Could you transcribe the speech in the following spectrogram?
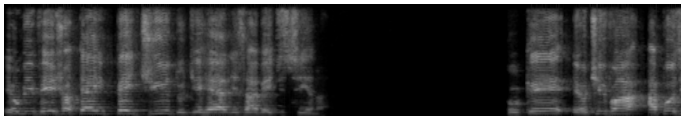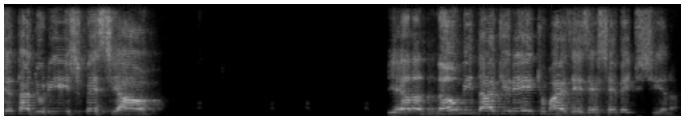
eu me vejo até impedido de realizar medicina, porque eu tive uma aposentadoria especial e ela não me dá direito mais a exercer medicina.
